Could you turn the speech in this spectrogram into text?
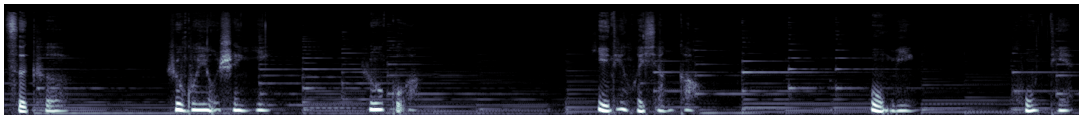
此刻，如果有声音，如果，一定会相告。无名蝴蝶。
